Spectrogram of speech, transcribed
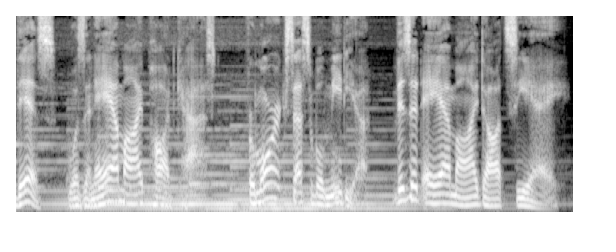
This was an AMI podcast. For more accessible media, visit ami.ca.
